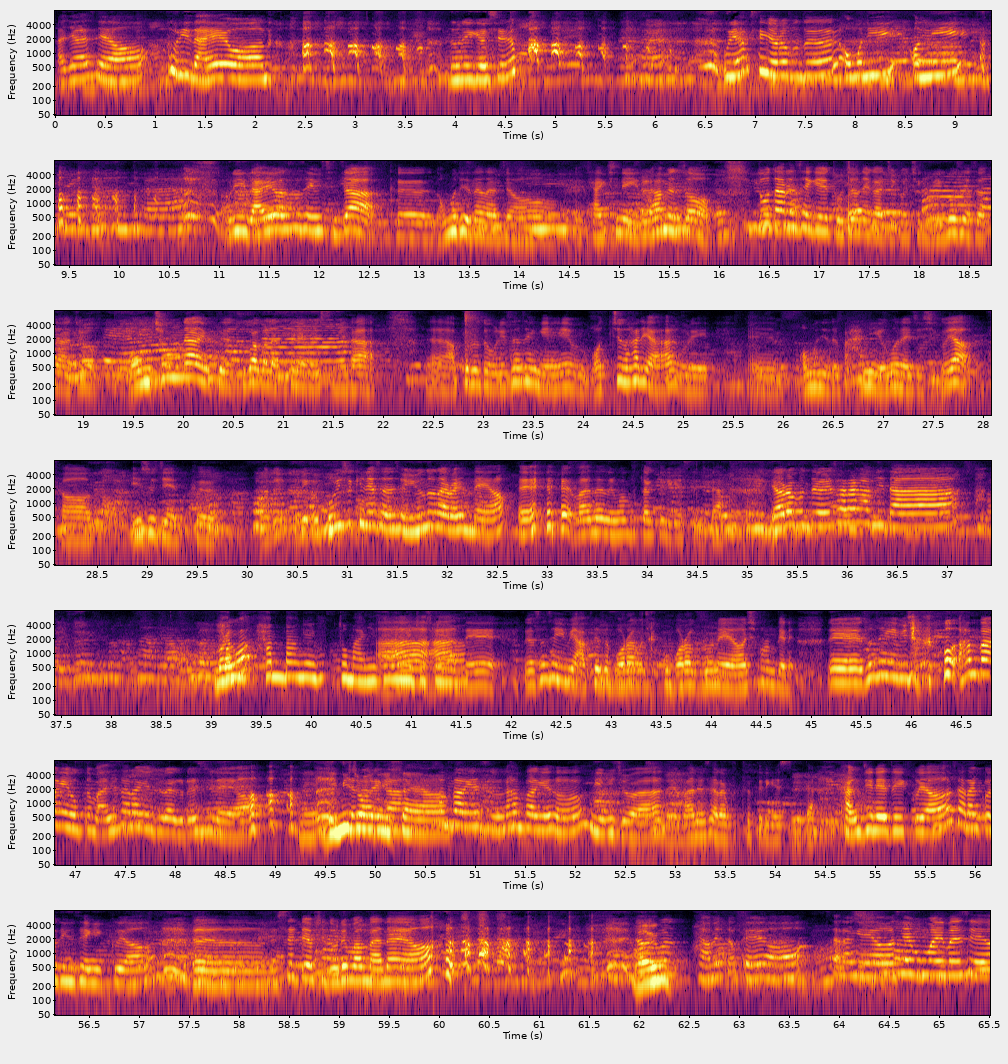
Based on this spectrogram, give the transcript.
안녕하세요. 우리 나혜원 노래교실 우리 학생 여러분들 어머니 언니 우리 나혜원 선생님 진짜 그 너무 대단하죠. 그 자신의 일을 하면서 또 다른 세계에 도전해가지고 지금 이곳에서도 아주 엄청난 그 두각을 나타내고 있습니다. 어, 앞으로도 우리 선생님 멋진 활약 우리 예, 어머니들 많이 응원해 주시고요. 저 이수진 그? 우리 보이스킨에서는 저 윤누나로 했네요. 네, 많은 응원 부탁드리겠습니다. 여러분들 사랑합니다. 뭐라고? 한, 한 방의 훅도 많이 사랑해 주세요. 아, 네. 네, 선생님이 앞에서 뭐라고 자꾸 뭐라 그러네요. 시부름대네. 네, 선생님이 자꾸 한방의 훅도 많이 사랑해 주라 그러시네요. 네, 님이 제 좋아도 있어요. 한방의 훅, 한방의 훅, 님이 좋아. 네, 많은 사랑 부탁드리겠습니다. 강진애도 있고요. 사랑꽃 인생 있고요. 음, 쓸데없이 노래만 많아요. 여러분, 다음에 또 봬요. 사랑해요. 새해 복 많이 받으세요.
